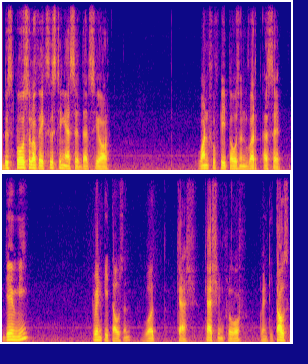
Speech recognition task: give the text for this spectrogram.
disposal of existing asset that is your 150,000 worth asset gave me 20,000 worth cash, cash inflow of 20,000.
